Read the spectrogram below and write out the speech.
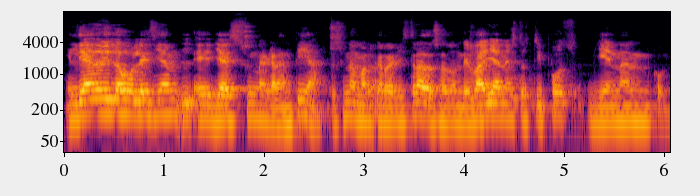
el día de hoy Lobo Lesbian eh, ya es una garantía, es una marca registrada, o sea, donde vayan estos tipos llenan con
